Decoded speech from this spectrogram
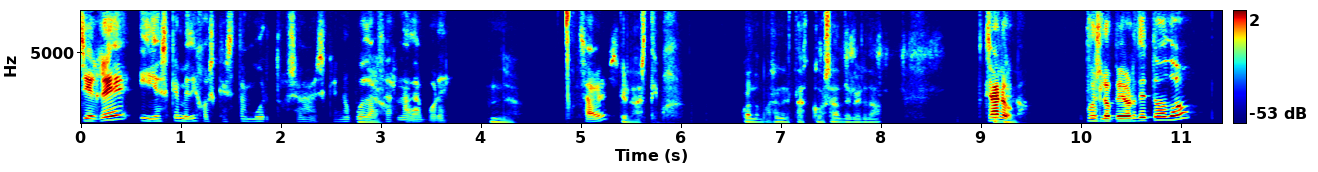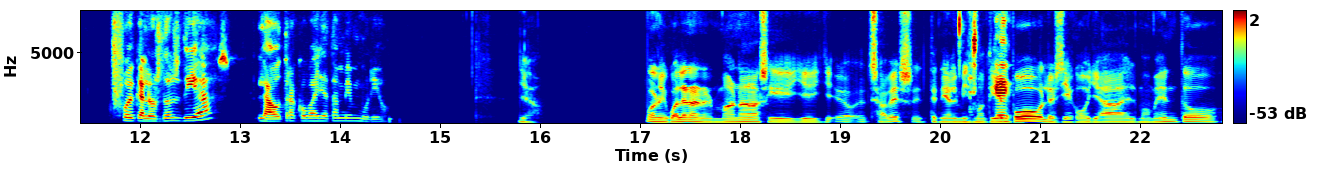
llegué y es que me dijo, es que está muerto, o sea, es que no puedo hacer nada por él. ¿sabes? Qué lástima. Cuando pasan estas cosas, de verdad. Claro. Pues lo peor de todo fue que a los dos días la otra cobaya también murió. Ya. Bueno, igual eran hermanas y, ¿sabes? Tenían el mismo tiempo, les llegó ya el momento.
